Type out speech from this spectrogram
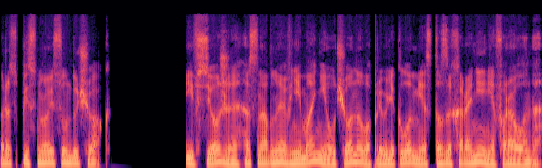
расписной сундучок – и все же основное внимание ученого привлекло место захоронения фараона.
